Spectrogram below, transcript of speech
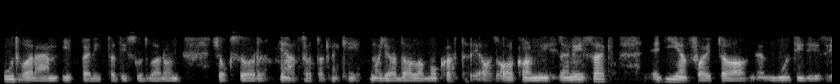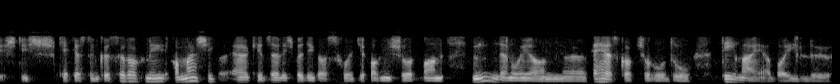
udvarán, éppen itt a Tiszudvaron sokszor játszottak neki magyar dallamokat az alkalmi zenészek. Egy ilyenfajta multidézést is kezdtünk összerakni. A másik elképzelés pedig az, hogy a műsorban minden olyan ehhez kapcsolódó témájába illő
